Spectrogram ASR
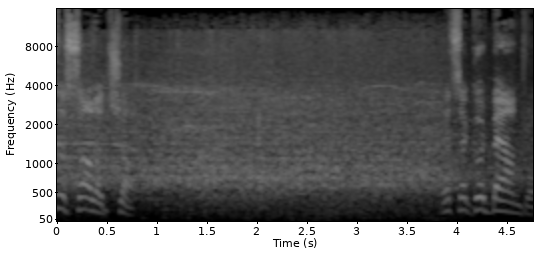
That's a solid shot. That's a good boundary.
